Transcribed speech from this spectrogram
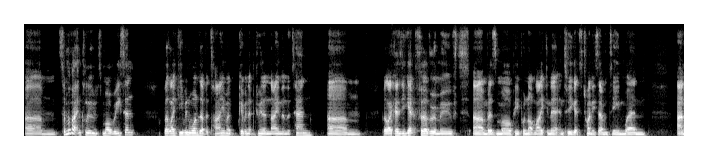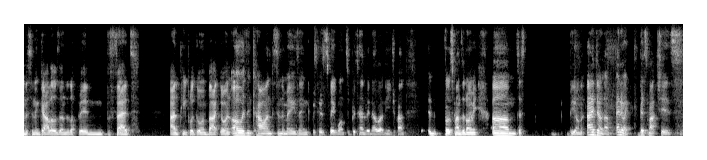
Um, some of that includes more recent, but like even ones at the time, I've given it between a nine and a ten. But like as you get further removed, um, there's more people not liking it until you get to 2017 when Anderson and Gallows ended up in the Fed, and people are going back going, "Oh, isn't Karl Anderson amazing?" Because they want to pretend they know about New Japan. Those fans annoy me. Um, just be honest. I don't know. Anyway, this match is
